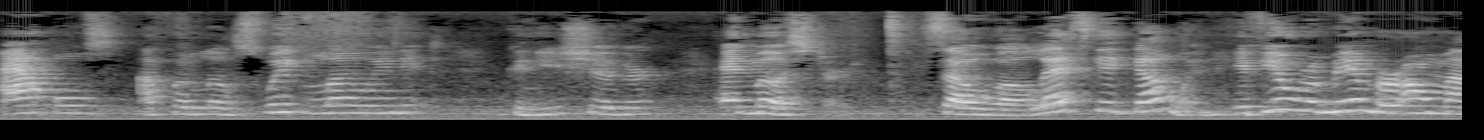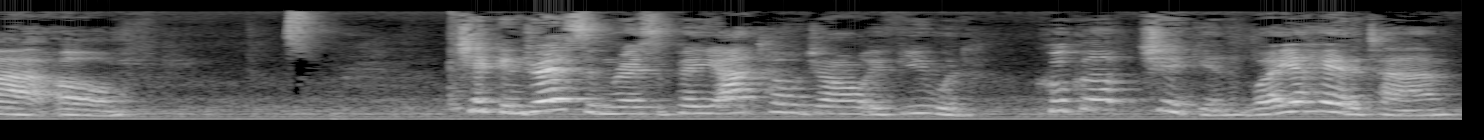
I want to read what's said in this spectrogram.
apples. I put a little sweet and low in it. You can use sugar and mustard. So uh, let's get going. If you'll remember on my um, chicken dressing recipe, I told y'all if you would cook up chicken way ahead of time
